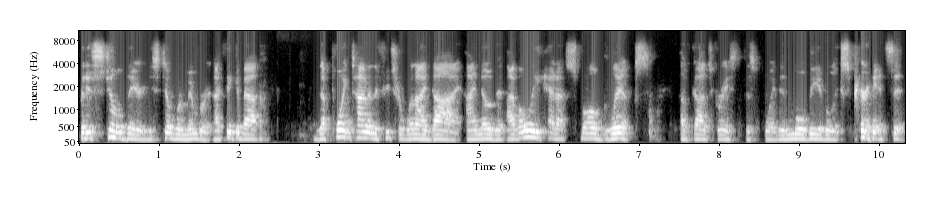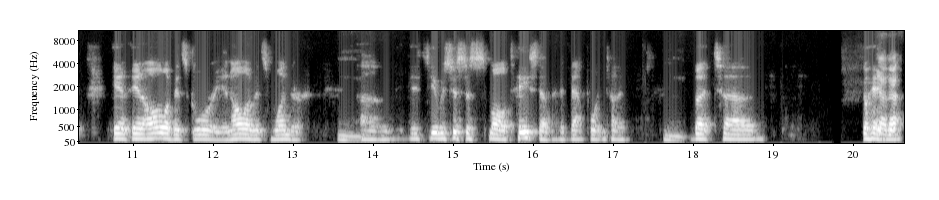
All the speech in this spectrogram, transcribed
but it's still there. You still remember it. I think about the point in time in the future when I die, I know that I've only had a small glimpse of God's grace at this point, and we'll be able to experience it in, in all of its glory and all of its wonder. Mm. Um, it, it was just a small taste of it at that point in time. Mm. But uh, go ahead. Yeah, that,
